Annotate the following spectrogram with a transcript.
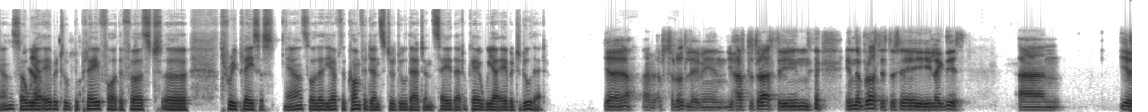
Yeah, so we Yeah. are able to to play for the first uh, three places. Yeah, so that you have the confidence to do that and say that, okay, we are able to do that. Yeah, yeah, absolutely. I mean, you have to trust in in the process to say like this, and you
